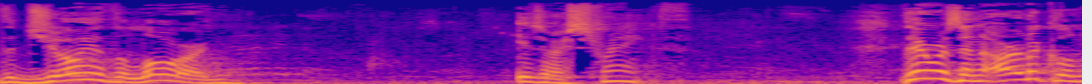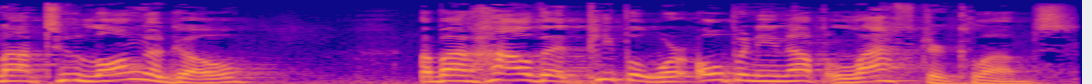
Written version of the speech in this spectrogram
The joy of the Lord is our strength. There was an article not too long ago about how that people were opening up laughter clubs.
